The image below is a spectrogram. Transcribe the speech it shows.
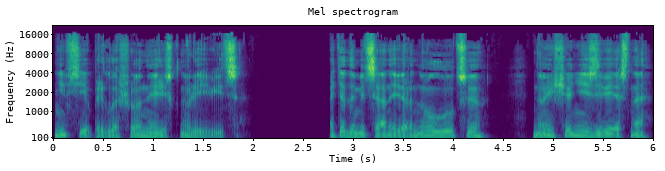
Не все приглашенные рискнули явиться. Хотя Домициан и вернул Луцию, но еще неизвестно,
